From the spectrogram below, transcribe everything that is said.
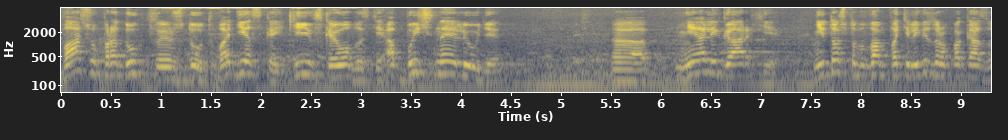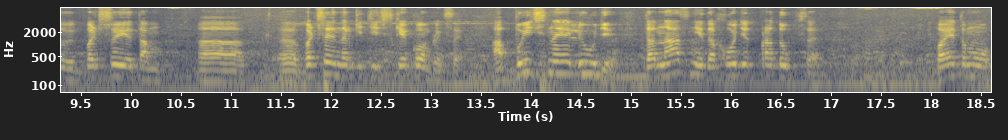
вашу продукцию ждут в Одесской, Киевской области обычные люди, не олигархи, не то, чтобы вам по телевизору показывают большие там э, э, большие энергетические комплексы. Обычные люди, до нас не доходит продукция. Поэтому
